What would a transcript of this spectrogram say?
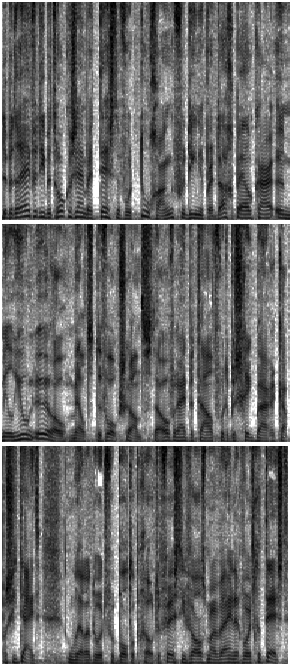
De bedrijven die betrokken zijn bij testen voor toegang... verdienen per dag bij elkaar een miljoen euro, meldt de Volkskrant. De overheid betaalt voor de beschikbare capaciteit. Hoewel er door het verbod op grote festivals maar weinig wordt getest.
